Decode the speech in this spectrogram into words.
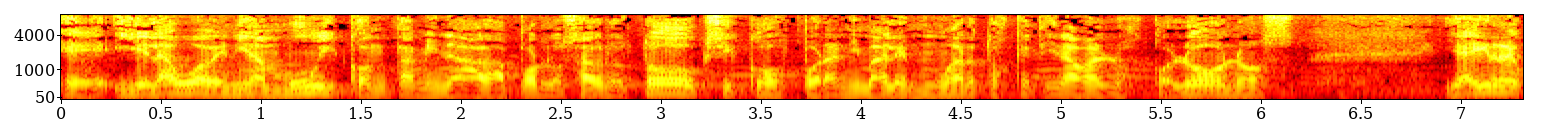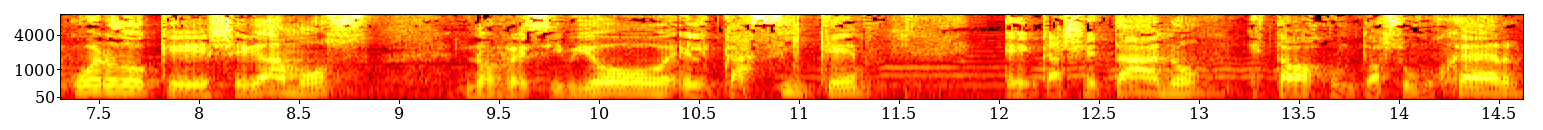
eh, y el agua venía muy contaminada por los agrotóxicos, por animales muertos que tiraban los colonos. Y ahí recuerdo que llegamos, nos recibió el cacique eh, Cayetano, estaba junto a su mujer,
